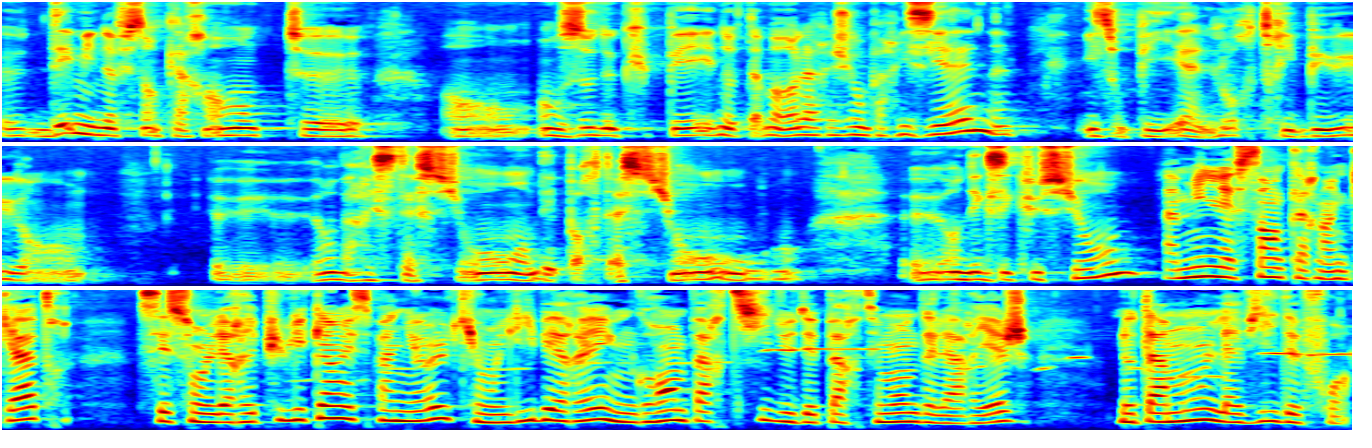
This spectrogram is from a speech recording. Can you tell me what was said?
euh dès 1940 en, zone occupée, notamment dans la région parisienne. Ils ont payé un lourd tribut en, euh, en arrestation, en déportation, en, euh, en exécution. En 1944, ce sont les républicains espagnols qui ont libéré une grande partie du département de l'Ariège, notamment la ville de Foix.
